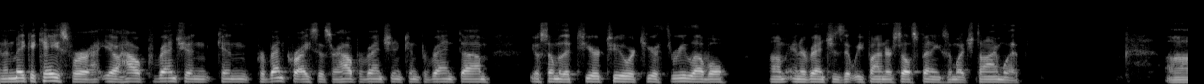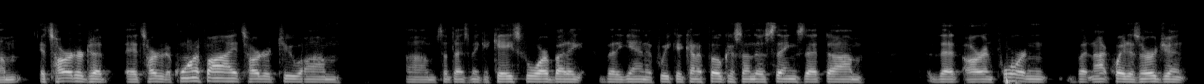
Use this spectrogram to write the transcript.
and then make a case for you know how prevention can prevent crisis or how prevention can prevent um, you know some of the tier two or tier three level um, interventions that we find ourselves spending so much time with. Um, it's harder to it's harder to quantify. It's harder to um, um, sometimes make a case for. But but again, if we could kind of focus on those things that um, that are important but not quite as urgent,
